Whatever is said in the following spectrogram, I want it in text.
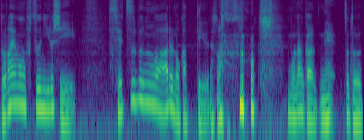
ドラえもん普通にいるし節分はあるのかっていうねその もうなんかねちょっと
